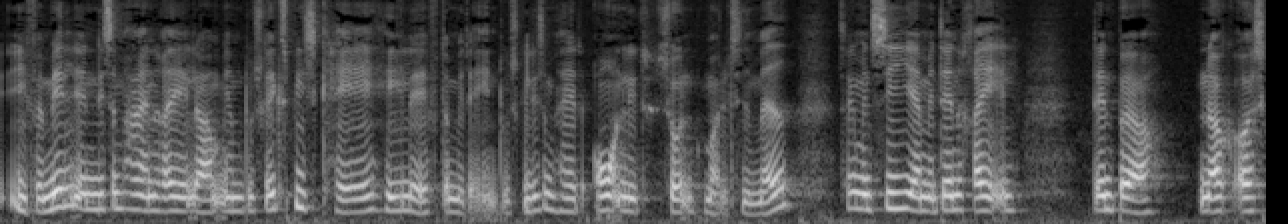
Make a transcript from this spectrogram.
i familien ligesom har en regel om, at du skal ikke spise kage hele eftermiddagen, du skal ligesom have et ordentligt, sundt måltid mad, så kan man sige, at den regel, den bør nok også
